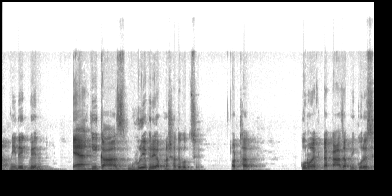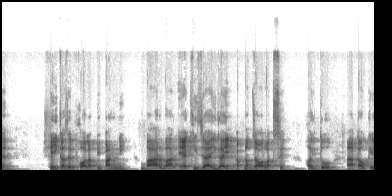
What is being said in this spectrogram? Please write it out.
আপনি দেখবেন একই কাজ ঘুরে ফিরে আপনার সাথে হচ্ছে। অর্থাৎ কোনো একটা কাজ আপনি করেছেন, সেই কাজের ফল আপনি পাননি, বারবার একই জায়গায় আপনার যাওয়া লাগছে, হয়তো কাউকে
